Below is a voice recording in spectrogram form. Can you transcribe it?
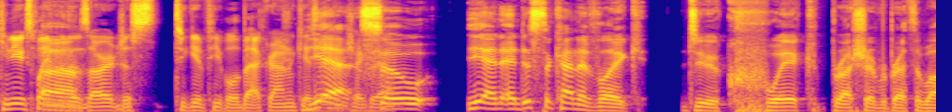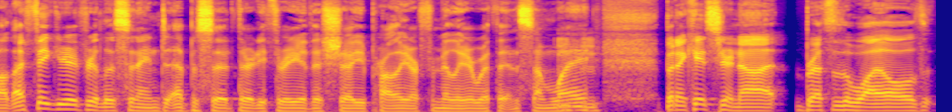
Can you explain what um, those are just to give people a background in case yeah. haven't checked it out? So yeah, and, and just to kind of like do a quick brush over Breath of the Wild. I figure if you're listening to episode 33 of this show, you probably are familiar with it in some way. Mm-hmm. But in case you're not, Breath of the Wild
